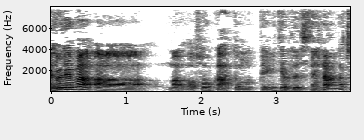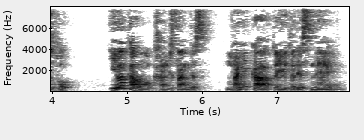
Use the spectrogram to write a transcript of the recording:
それでまあ、あまあ、そうかと思って見てるとですね、なんかちょっと違和感を感じたんです。何かというとですね、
